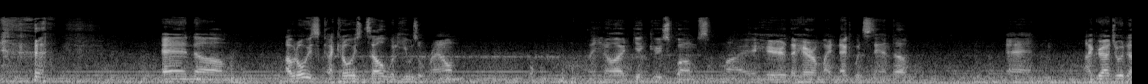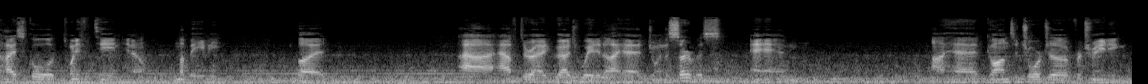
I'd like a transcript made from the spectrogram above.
and um, I would always, I could always tell when he was around. You know, I'd get goosebumps. My hair, the hair on my neck would stand up. And I graduated high school 2015. You know, I'm a baby, but uh, after I had graduated, I had joined the service and I had gone to Georgia for training.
